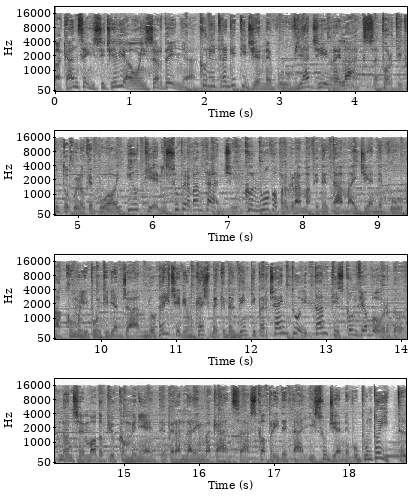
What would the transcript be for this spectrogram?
Vacanze in Sicilia o in Sardegna. Con i traghetti GNV viaggi in relax, porti tutto quello che vuoi e ottieni super vantaggi. Col nuovo programma Fedeltà MyGNV accumuli punti viaggiando, ricevi un cashback del 20% e tanti sconti a bordo. Non c'è modo più conveniente per andare in vacanza. Scopri i dettagli su gnv.it.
